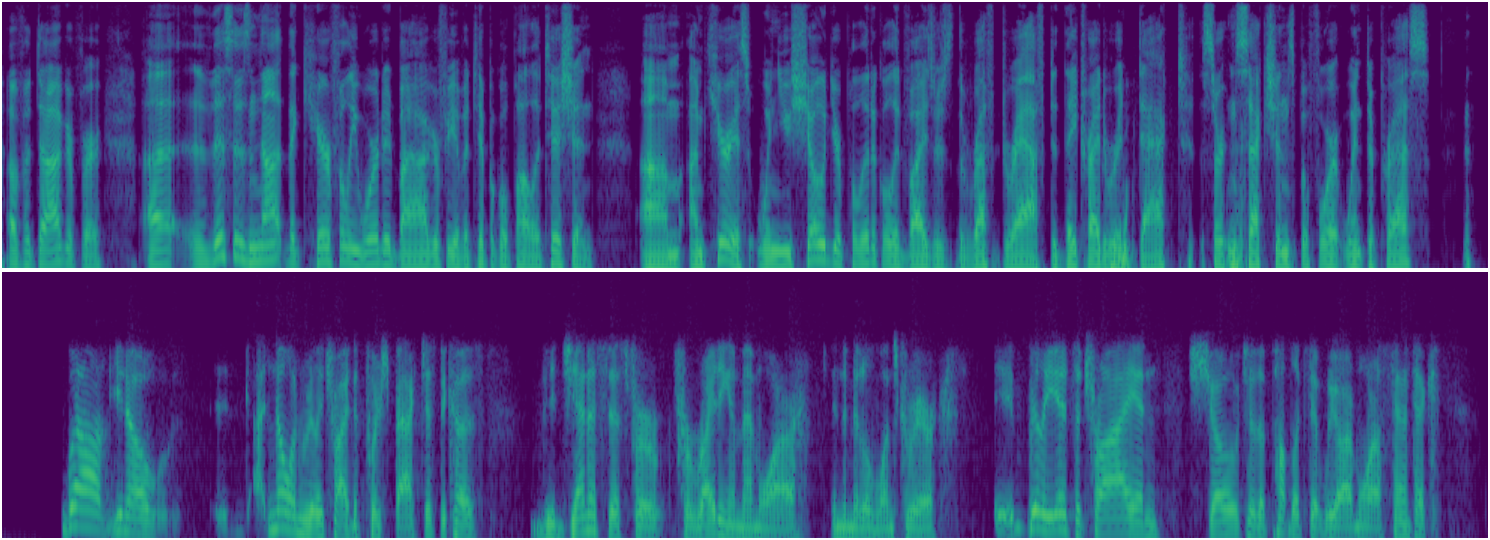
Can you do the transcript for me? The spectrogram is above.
a photographer. Uh, this is not the carefully worded biography of a typical politician. Um, I'm curious, when you showed your political advisors the rough draft, did they try to redact certain sections before it went to press? well, you know, no one really tried to push back just because the genesis for for writing a memoir in the middle of one's career it really is to try and show to the public that we are more authentic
